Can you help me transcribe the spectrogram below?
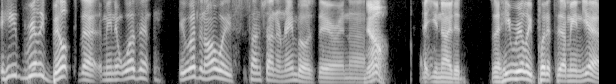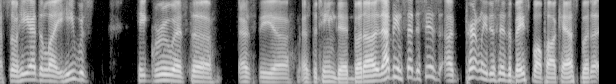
he really built that. I mean, it wasn't it wasn't always sunshine and rainbows there, and uh, No, at United. That he really put it to. I mean, yeah. So he had to like he was he grew as the as the uh as the team did. But uh that being said, this is apparently this is a baseball podcast, but uh,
